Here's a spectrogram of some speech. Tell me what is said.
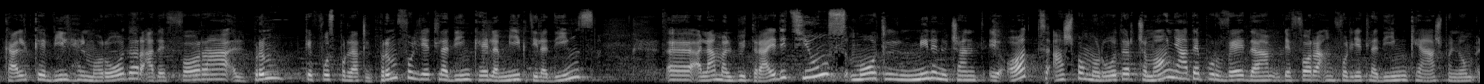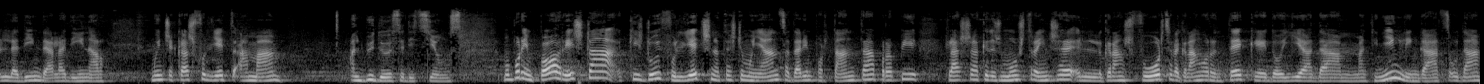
calche Wilhelm Roder ha fora il prim che fosse portato il primo foglietto ladin che è l'amico di ladins, Uh, alla mal but drei editions, mot il 1908, aspa moroder, chamon ja de purve da de fora un fogliet ladin che aspa nom ladin der ladinar. Munche cash fogliet ama al deux editions. Ma por un po' resta che due foglietti una testimonianza dar importante proprio clascia che dimostra il gran sforzo, la gran oriente che doia da mantenere l'ingaz o da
